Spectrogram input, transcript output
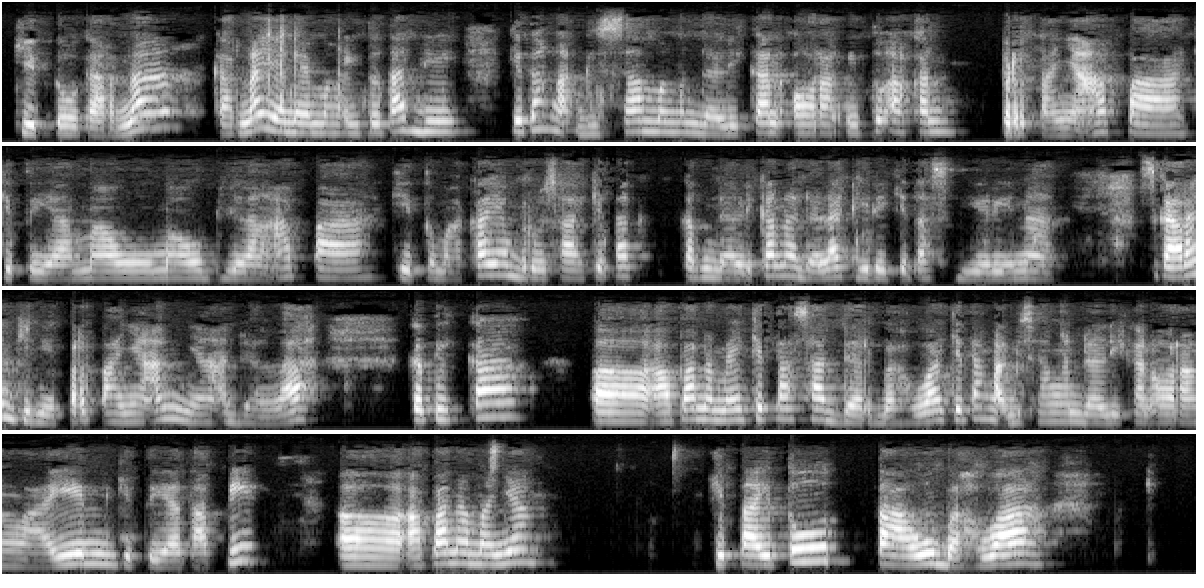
gitu. Karena karena ya memang itu tadi kita nggak bisa mengendalikan orang itu akan bertanya apa gitu ya mau mau bilang apa gitu. Maka yang berusaha kita kendalikan adalah diri kita sendiri. Nah sekarang gini pertanyaannya adalah ketika uh, apa namanya kita sadar bahwa kita nggak bisa mengendalikan orang lain gitu ya tapi uh, apa namanya kita itu tahu bahwa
